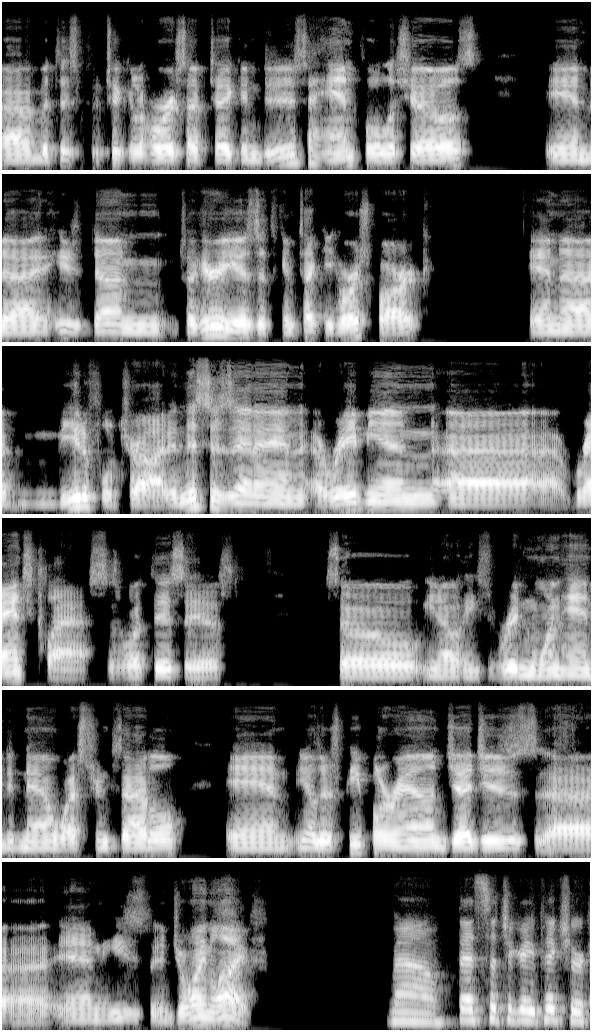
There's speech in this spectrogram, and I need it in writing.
uh, but this particular horse I've taken to just a handful of shows. And uh, he's done, so here he is at the Kentucky Horse Park in a beautiful trot. And this is in an Arabian uh, ranch class, is what this is. So, you know, he's ridden one handed now, Western saddle. And, you know, there's people around, judges, uh, and he's enjoying life. Wow, that's such a great picture.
